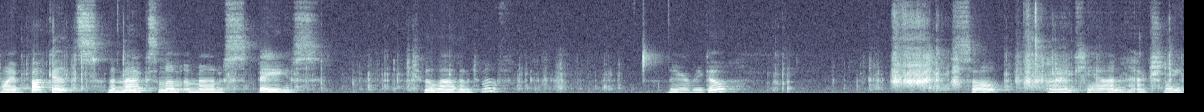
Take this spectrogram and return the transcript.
my buckets the maximum amount of space to allow them to move. There we go. So I can actually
